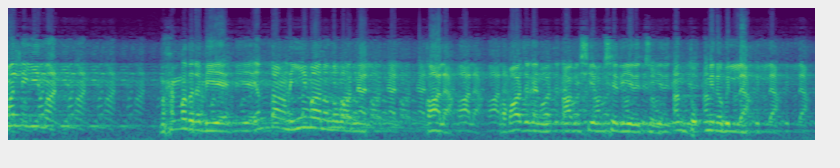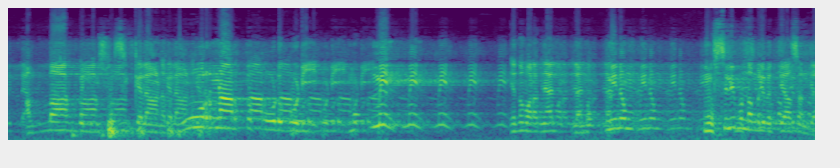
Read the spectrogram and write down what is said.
"മൽ ഈമാൻ? മുഹമ്മദ് നബിയെ എന്താണ് ഈമാൻ എന്ന് പറഞ്ഞാൽ കാല. പ്രവാചകൻ ആ വിഷയം വിശദീകരിച്ചു. അള്ളാഹുവിൽ വിശ്വസിക്കലാണ് പൂർണാർത്ഥത്തോടുകൂടി എന്ന് പറഞ്ഞാൽ മുസ്ലിമും തമ്മിൽ വ്യത്യാസമുണ്ട്.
